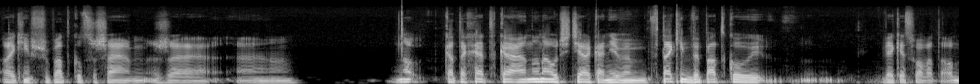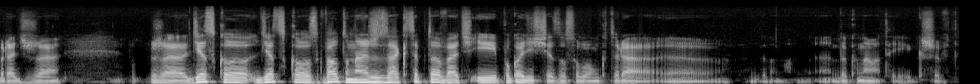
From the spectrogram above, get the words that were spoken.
o jakimś przypadku słyszałem, że no, katechetka, no nauczycielka, nie wiem, w takim wypadku w jakie słowa to obrać, że że dziecko, dziecko z gwałtu należy zaakceptować i pogodzić się z osobą, która e, wiadomo, dokonała tej krzywdy.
